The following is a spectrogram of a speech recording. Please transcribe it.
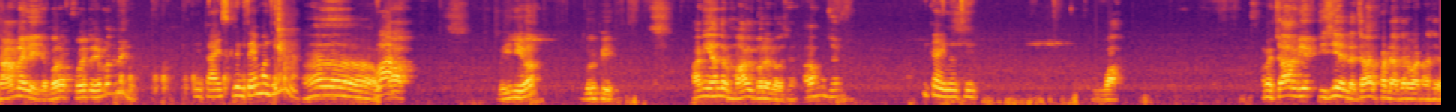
જામેલી છે બરફ હોય તો એમ જ હોય ને. એ તો આઈસ્ક્રીમ તો એમ જ હોય ને. હા વાહ. બીજી હો ગુલ્ફી. આની અંદર માલ ભરેલો છે. આ શું છે? કઈ કાંઈ નથી. વાહ. અમે ચાર વ્યક્તિ છીએ એટલે ચાર ફાડા કરવાના છે.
